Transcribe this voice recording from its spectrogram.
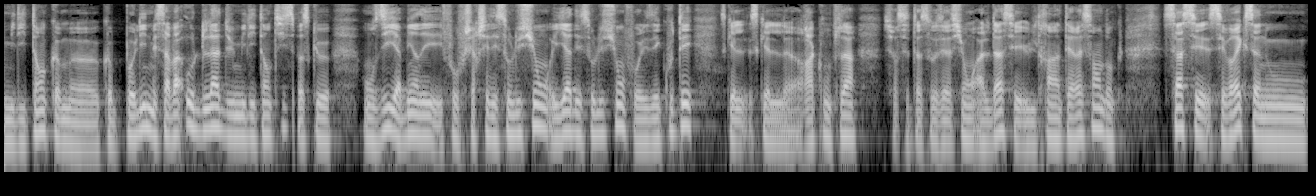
militants comme euh, comme Pauline, mais ça va au-delà du militantisme parce que on se dit il y a bien il faut chercher des solutions. Il y a des solutions, il faut les écouter. Ce qu'elle ce qu'elle raconte là sur cette association Alda, c'est ultra intéressant. Donc ça, c'est c'est vrai que ça nous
